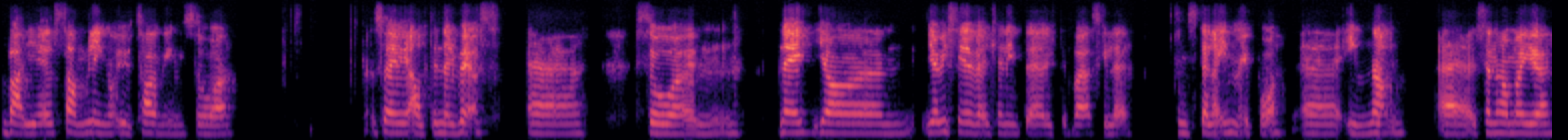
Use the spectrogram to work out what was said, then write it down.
varje samling och uttagning så, så är jag alltid nervös. Eh, så mm, nej, jag, jag visste verkligen inte riktigt vad jag skulle liksom, ställa in mig på eh, innan. Eh, sen har man ju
